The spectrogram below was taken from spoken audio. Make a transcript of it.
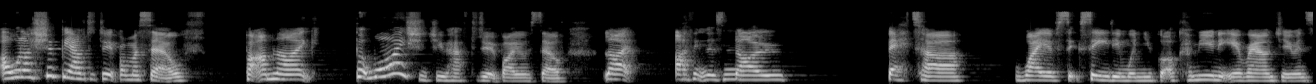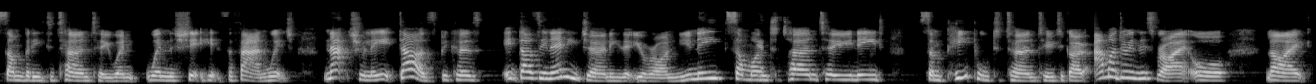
"Oh, well, I should be able to do it by myself," but I'm like, "But why should you have to do it by yourself?" Like, I think there's no better way of succeeding when you've got a community around you and somebody to turn to when when the shit hits the fan which naturally it does because it does in any journey that you're on. You need someone to turn to. You need some people to turn to to go am i doing this right? Or like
